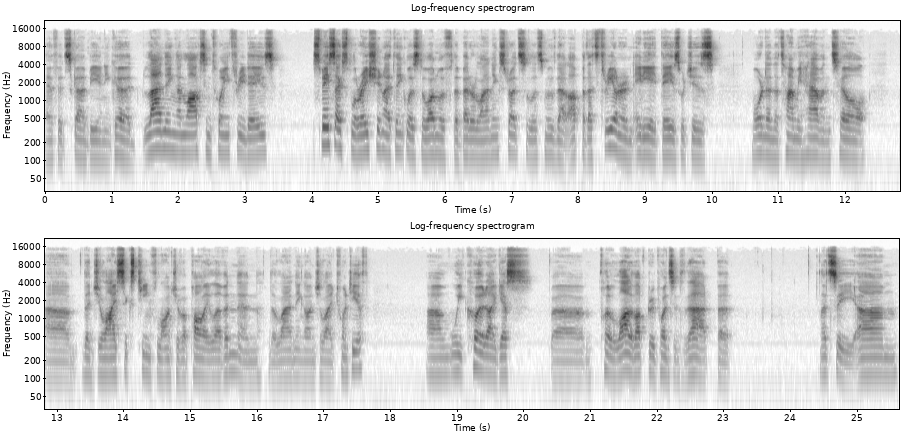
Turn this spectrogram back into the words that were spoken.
if it's going to be any good. Landing unlocks in 23 days. Space exploration, I think, was the one with the better landing struts, so let's move that up. But that's 388 days, which is more than the time we have until uh, the July 16th launch of Apollo 11 and the landing on July 20th. Um, we could, I guess, uh, put a lot of upgrade points into that, but let's see. Um,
